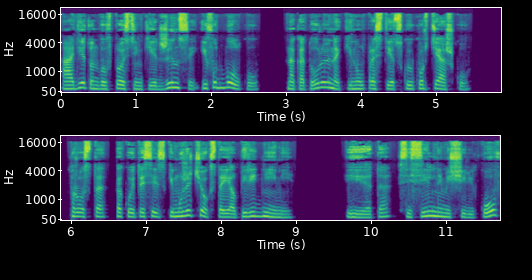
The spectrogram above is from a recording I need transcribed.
а одет он был в простенькие джинсы и футболку, на которую накинул простецкую куртяжку. Просто какой-то сельский мужичок стоял перед ними. И это всесильный Мещеряков?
